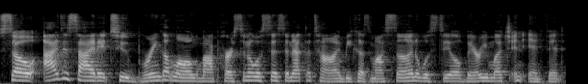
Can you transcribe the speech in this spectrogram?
So I decided to bring along my personal assistant at the time because my son was still very much an infant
